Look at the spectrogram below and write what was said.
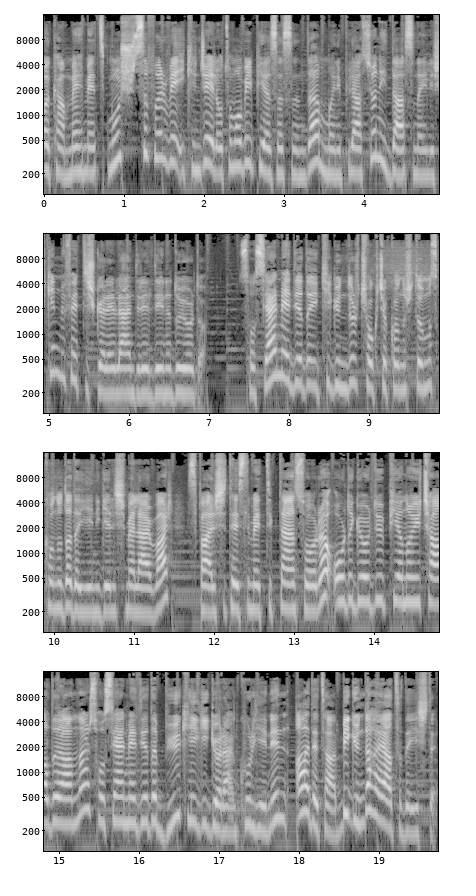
Bakan Mehmet Muş, sıfır ve ikinci el otomobil piyasasında manipülasyon iddiasına ilişkin müfettiş görevlendirildiğini duyurdu. Sosyal medyada iki gündür çokça konuştuğumuz konuda da yeni gelişmeler var. Siparişi teslim ettikten sonra orada gördüğü piyanoyu çaldığı anlar sosyal medyada büyük ilgi gören kuryenin adeta bir günde hayatı değişti.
